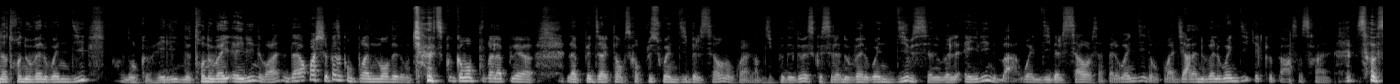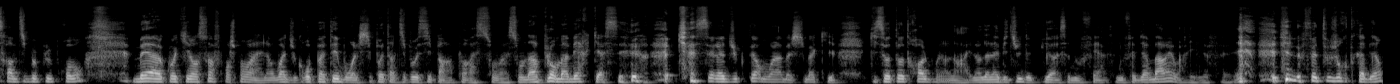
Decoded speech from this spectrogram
notre nouvelle Wendy, donc euh, notre nouvelle Aileen, voilà. D'ailleurs, moi, je sais pas ce qu'on pourrait demander, donc comment on pourrait l'appeler euh, l'appeler directement, parce qu'en plus Wendy Belseron, donc voilà, un petit peu des deux. Est-ce que c'est la nouvelle Wendy ou c'est la nouvelle Aileen Bah, Wendy Belseron, elle s'appelle Wendy, donc on va dire la nouvelle Wendy quelque part, ça sera, ça sera un petit peu plus probant. Mais euh, quoi qu'il en soit, franchement, elle envoie du gros pâté. Bon, elle chipote un petit peu aussi par rapport à son, à son implant mammaire qui est assez, qui réducteur. Voilà, Mashima qui, qui s'auto-troll, bon, il en a l'habitude et puis ça nous fait, ça nous fait bien marrer. Voilà, il le fait, il le fait toujours très bien,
